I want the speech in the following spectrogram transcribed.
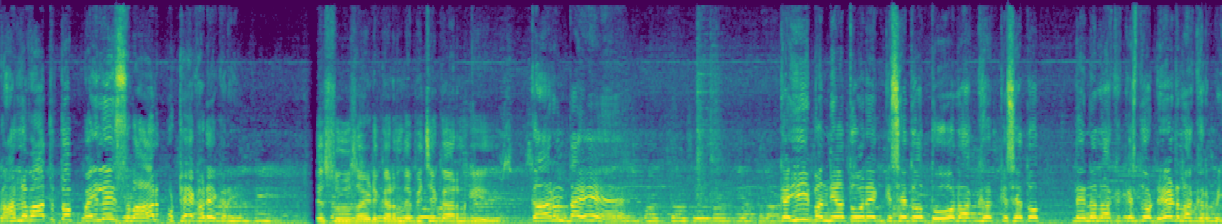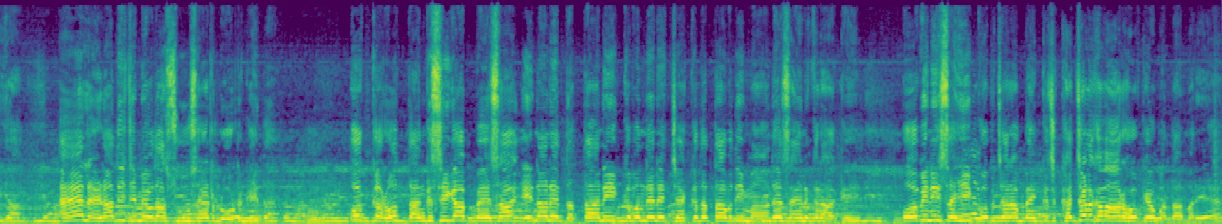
ਗੱਲਬਾਤ ਤੋਂ ਪਹਿਲੇ ਸਵਾਲ ਪੁੱਠੇ ਖੜੇ ਕਰੇ। ਤੇ ਸੁਸਾਈਡ ਕਰਨ ਦੇ ਪਿੱਛੇ ਕਾਰਨ ਕੀ ਹੈ ਕਾਰਨ ਤਾਂ ਇਹ ਹੈ, ਕਈ ਬੰਦਿਆਂ ਤੋਂ ਨੇ ਕਿਸੇ ਤੋਂ 2 ਲੱਖ, ਕਿਸੇ ਤੋਂ 3 ਲੱਖ, ਕਿਸੇ ਤੋਂ 1.5 ਲੱਖ ਰੁਪਈਆ ਐ ਲੈਣਾ ਦੀ ਜਿਵੇਂ ਉਹਦਾ ਸੂਸਾਈਡ ਨੋਟ ਕਹਿੰਦਾ। ਉਹ ਘਰੋਂ ਤੰਗ ਸੀਗਾ, ਪੈਸਾ ਇਹਨਾਂ ਨੇ ਦਿੱਤਾ ਨਹੀਂ, ਇੱਕ ਬੰਦੇ ਨੇ ਚੈੱਕ ਦਿੱਤਾ ਆਪਦੀ ਮਾਂ ਦੇ ਸਾਈਨ ਕਰਾ ਕੇ। ਉਹ ਵੀ ਨਹੀਂ ਸਹੀ ਕੋ ਵਿਚਾਰਾ ਬੈਂਕ 'ਚ ਖੱਜਲ ਖਵਾਰ ਹੋ ਕੇ ਉਹ ਬੰਦਾ ਮਰਿਆ।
